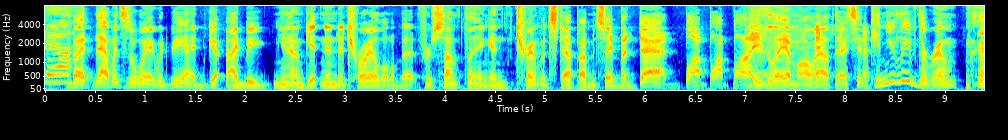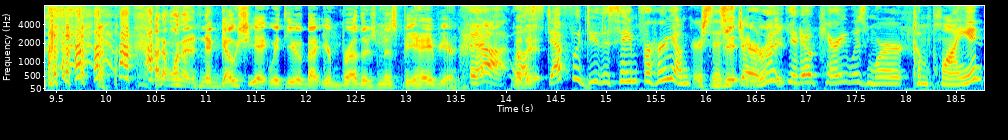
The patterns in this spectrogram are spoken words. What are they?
Yeah. But that was the way it would be. I'd go, I'd be you know getting into Troy a little bit for something, and Trent would step up and say, "But Dad, blah blah blah." He'd lay them all out there. I said, "Can you leave the room? I don't want to negotiate with you about your brother's misbehavior." Yeah, But well, it- Steph would do the same for her younger sister. right. You know, Carrie was more compliant,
